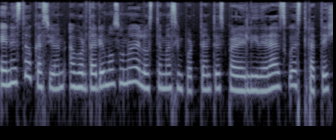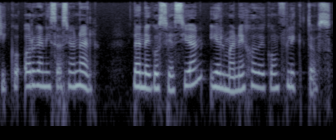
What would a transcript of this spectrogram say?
En esta ocasión abordaremos uno de los temas importantes para el liderazgo estratégico organizacional, la negociación y el manejo de conflictos.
